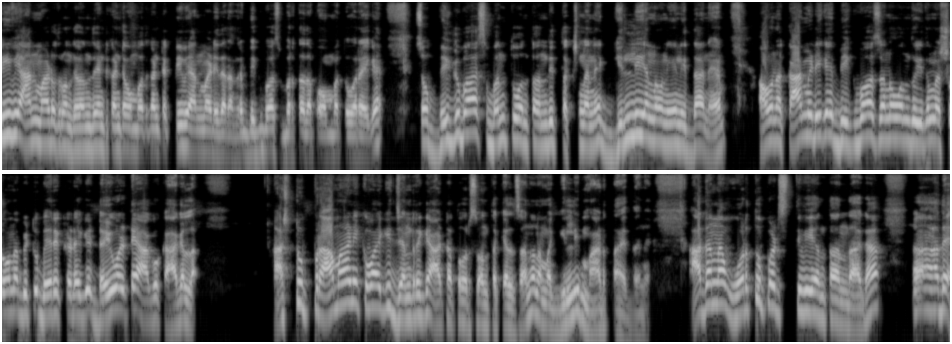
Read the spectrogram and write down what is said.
ಟಿವಿ ಆನ್ ಮಾಡಿದ್ರು ಒಂದು, ಒಂದ್ ಗಂಟೆ, ಒಂಬತ್ತು ಗಂಟೆಗೆ ಟಿವಿ ಆನ್ ಮಾಡಿದಾರೆ ಅಂದ್ರೆ ಬಿಗ್ ಬಾಸ್ ಬರ್ತದಪ್ಪ ಒಂಬತ್ತುವರೆಗೆ. ಸೊ ಬಿಗ್ ಬಾಸ್ ಬಂತು ಅಂತ ಅಂದಿದ ತಕ್ಷಣನೇ ಗಿಲ್ಲಿ ಅನ್ನೋನ್ ಏನಿದ್ದಾನೆ, ಅವನ ಕಾಮಿಡಿಗೆ ಬಿಗ್ ಬಾಸ್ ಅನ್ನೋ ಒಂದು ಇದನ್ನ ಶೋನ ಬಿಟ್ಟು ಬೇರೆ ಕಡೆಗೆ ಡೈವರ್ಟೇ ಆಗೋಕ್ ಆಗಲ್ಲ ಅಷ್ಟು ಪ್ರಾಮಾಣಿಕವಾಗಿ ಜನರಿಗೆ ಆಟ ತೋರಿಸುವಂತ ಕೆಲಸನ ನಮ್ಮ ಗಿಲ್ಲಿ ಮಾಡ್ತಾ ಇದ್ದಾನೆ. ಅದನ್ನ ಹೊರತುಪಡಿಸ್ತೀವಿ ಅಂತ ಅಂದಾಗ ಅದೇ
